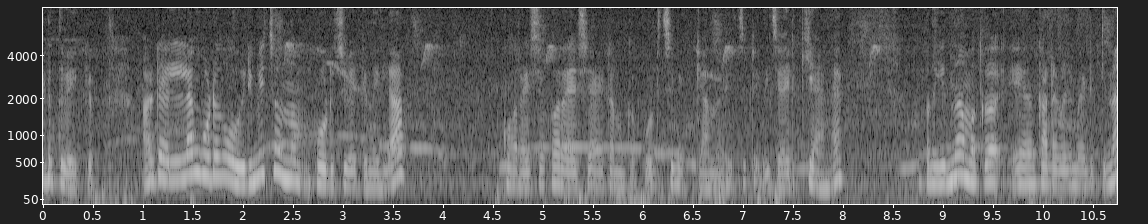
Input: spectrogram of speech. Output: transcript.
എടുത്ത് വെക്കും. എന്നിട്ട് എല്ലാം കൂടെ ഒരുമിച്ചൊന്നും പൊടിച്ച് വെക്കുന്നില്ല. കുറേശ്ശെ കുറേശ്ശെ ആയിട്ട് നമുക്ക് പൊടിച്ച് വെക്കാമെന്ന് വെച്ചിട്ട് വിചാരിക്കുകയാണ്. അപ്പം ഇന്ന് നമുക്ക് കടകളിൽ മേടിക്കുന്ന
